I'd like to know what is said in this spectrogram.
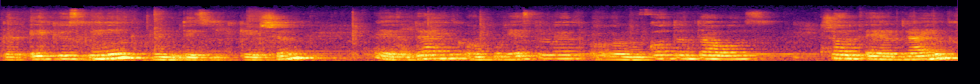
After aqueous cleaning and deacidification, air drying on polyester or on cotton towels, short air drying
